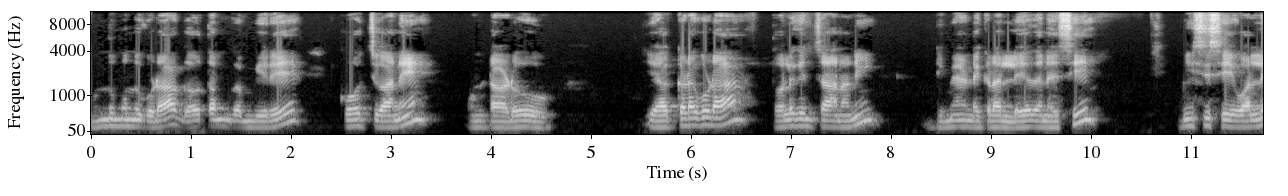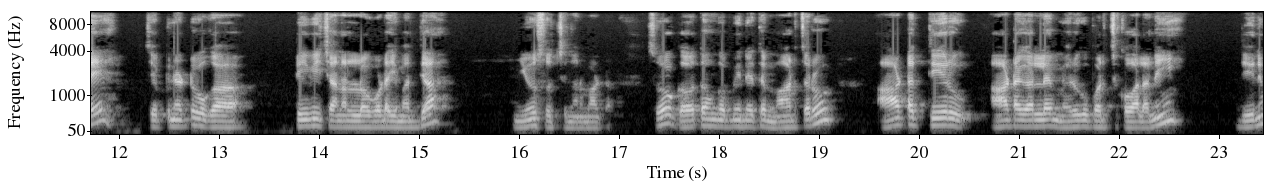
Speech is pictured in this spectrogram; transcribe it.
ముందు ముందు కూడా గౌతమ్ గంభీరే కోచ్గానే ఉంటాడు. ఎక్కడ కూడా తొలగించానని డిమాండ్ ఇక్కడ లేదనేసి బీసీసీఐ వాళ్ళే చెప్పినట్టు ఒక టీవీ ఛానల్లో కూడా ఈ మధ్య న్యూస్ వచ్చిందనమాట సో గౌతమ్ గంభీర్ అయితే మార్చరు. ఆట తీరు ఆటగాళ్ళే మెరుగుపరుచుకోవాలని దీని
